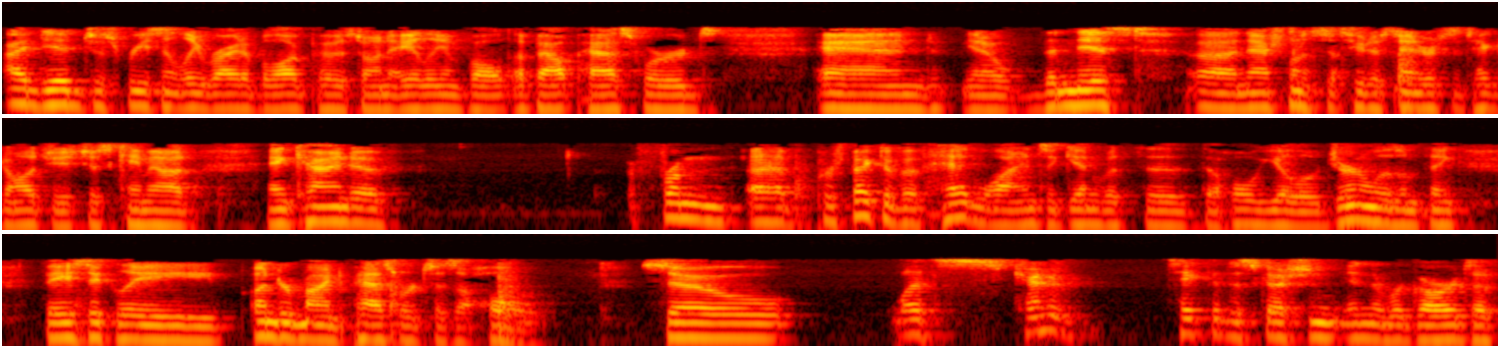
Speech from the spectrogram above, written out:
I did just recently write a blog post on AlienVault about passwords. And you know, the NIST, uh, National Institute of Standards and Technologies, just came out and kind of, from a perspective of headlines, again with the the whole yellow journalism thing, basically undermined passwords as a whole. So let's kind of take the discussion in the regards of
